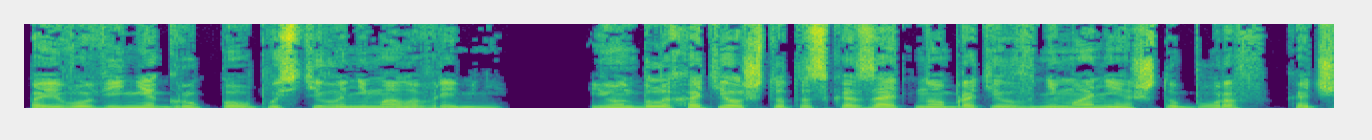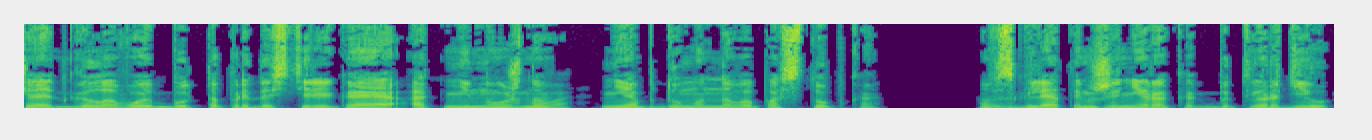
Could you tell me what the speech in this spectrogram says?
По его вине группа упустила немало времени. И он было хотел что-то сказать, но обратил внимание, что Буров качает головой, будто предостерегая от ненужного, необдуманного поступка. Взгляд инженера как бы твердил,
